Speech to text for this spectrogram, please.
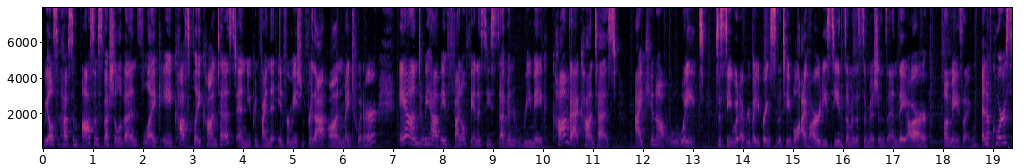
We also have some awesome special events like a cosplay contest, and you can find the information for that on my Twitter. And we have a Final Fantasy VII Remake combat contest I cannot wait to see what everybody brings to the table. I've already seen some of the submissions and they are amazing. And of course,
